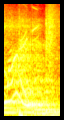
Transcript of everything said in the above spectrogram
one,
